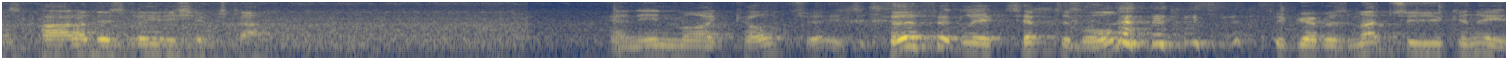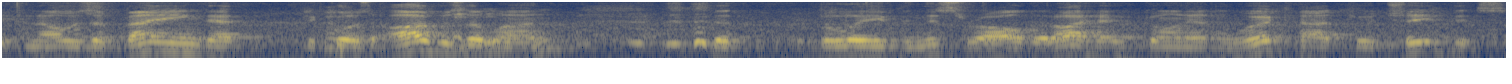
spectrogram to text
That's part of this leadership stuff. And in my culture, it's perfectly acceptable to grab as much as you can eat. And I was obeying that because I was the one that believed in this role that I had gone out and worked hard to achieve this.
